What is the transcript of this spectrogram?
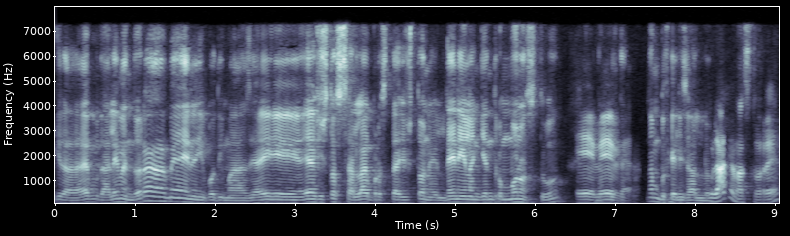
Κοίτα, ε, που τα λέμε τώρα, με υποτιμάς. Έχεις το Σαλάκ μπροστά, έχεις τον Ελνένη, έναν κέντρο μόνος του. Ε, βέβαια. Δεν μου θέλεις άλλο. Πουλάτε μας το ρε.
